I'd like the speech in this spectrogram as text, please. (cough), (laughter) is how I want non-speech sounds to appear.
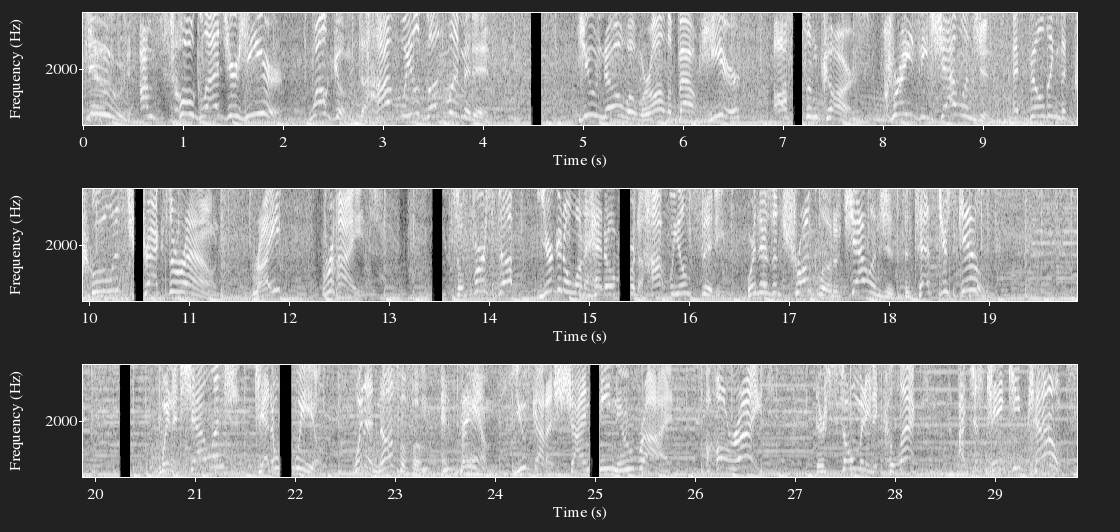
Dude, I'm so glad you're here! Welcome to Hot Wheels Unlimited! You know what we're all about here awesome cars, crazy challenges, and building the coolest tracks around, right? Right! So, first up, you're gonna wanna head over to Hot Wheels City, where there's a trunkload of challenges to test your skills. Win a challenge, get a wheel. Win enough of them, and bam, you've got a shiny new ride. All right, there's so many to collect, I just can't keep count.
